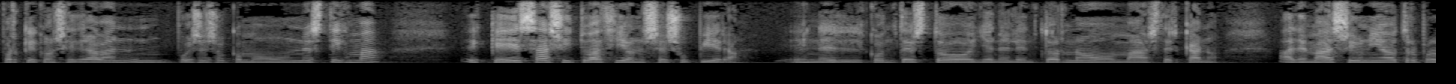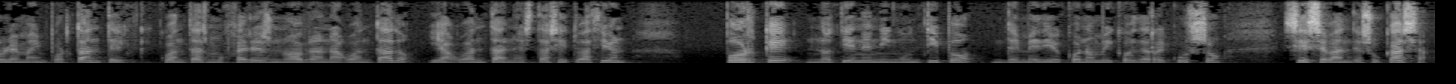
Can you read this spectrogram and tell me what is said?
porque consideraban, pues eso, como un estigma eh, que esa situación se supiera en el contexto y en el entorno más cercano. Además, se unía otro problema importante, cuántas mujeres no habrán aguantado y aguantan esta situación porque no tienen ningún tipo de medio económico, de recurso, si se van de su casa.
